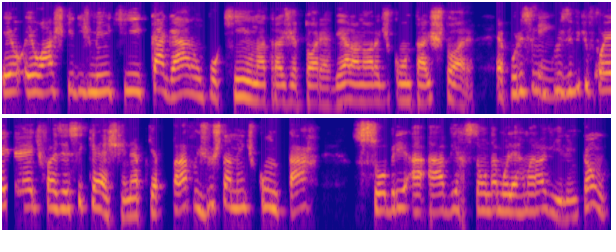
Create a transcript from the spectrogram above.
eu, eu acho que eles meio que cagaram um pouquinho na trajetória dela na hora de contar a história. É por isso, Sim. inclusive, que foi a ideia de fazer esse cast, né? Porque é para justamente contar sobre a, a versão da Mulher Maravilha. Então,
